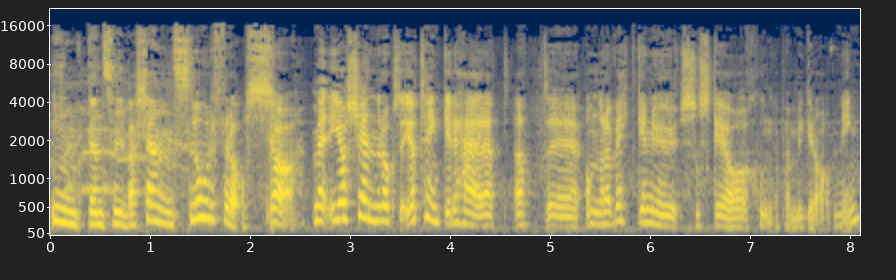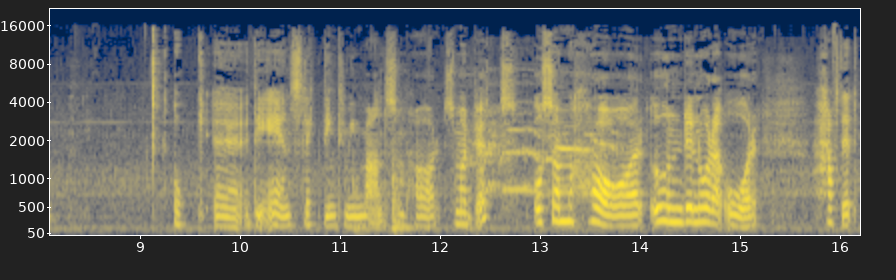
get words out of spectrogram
intensiva känslor för oss. Ja, men jag känner också, jag tänker det här att, att eh, om några veckor nu så ska jag sjunga på en begravning. Och eh, det är en släkting till min man som har, som har dött. Och som har under några år haft ett,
